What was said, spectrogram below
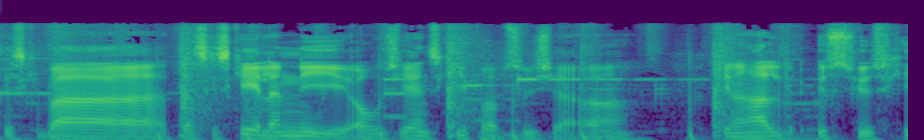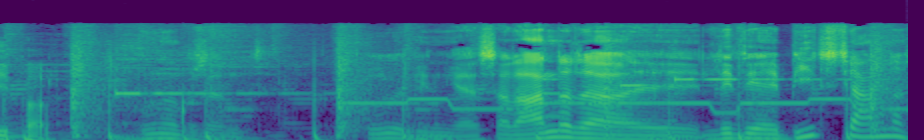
Det skal bare, der skal ske et eller andet i Aarhusiansk hip-hop, synes jeg, og generelt østjysk hip-hop. 100 procent. Ud af give den gas. Er der andre, der øh, leverer i beats til andre?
